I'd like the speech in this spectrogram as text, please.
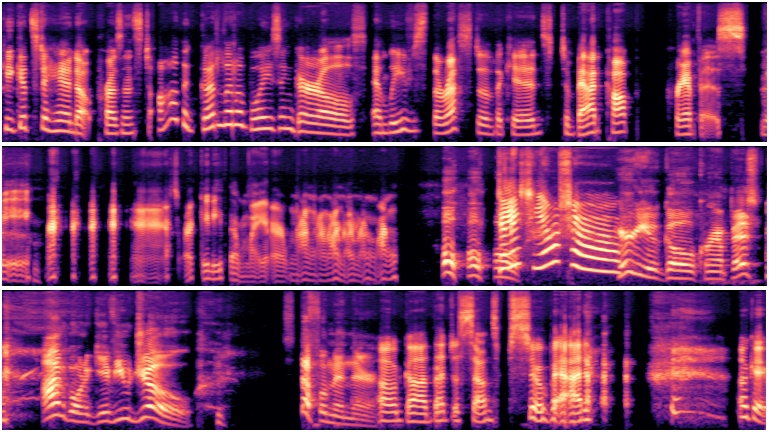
he gets to hand out presents to all the good little boys and girls and leaves the rest of the kids to bad cop Krampus, me. I can eat them later. Ho, ho, ho. Delicioso. Here you go, Krampus. I'm going to give you Joe. Stuff them in there. Oh god, that just sounds so bad. okay.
